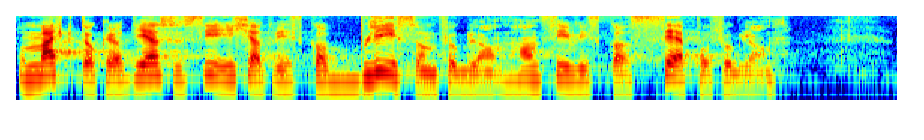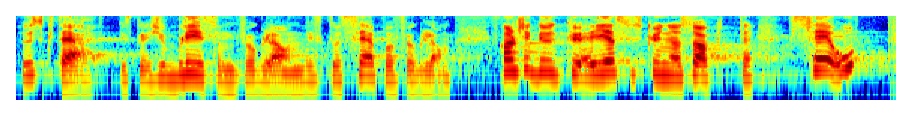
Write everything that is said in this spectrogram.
Og Merk dere at Jesus sier ikke at vi skal bli som fuglene. Han sier vi skal se på fuglene. Husk det. Vi skal ikke bli som fuglene, vi skal se på fuglene. Kanskje Jesus kunne sagt, 'Se opp,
